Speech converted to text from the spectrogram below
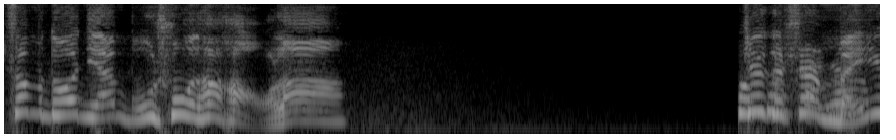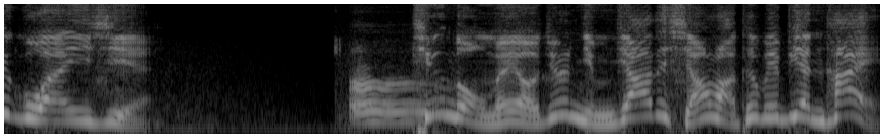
这么多年不处，他好了？这个事儿没关系，嗯，听懂没有？就是你们家的想法特别变态，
